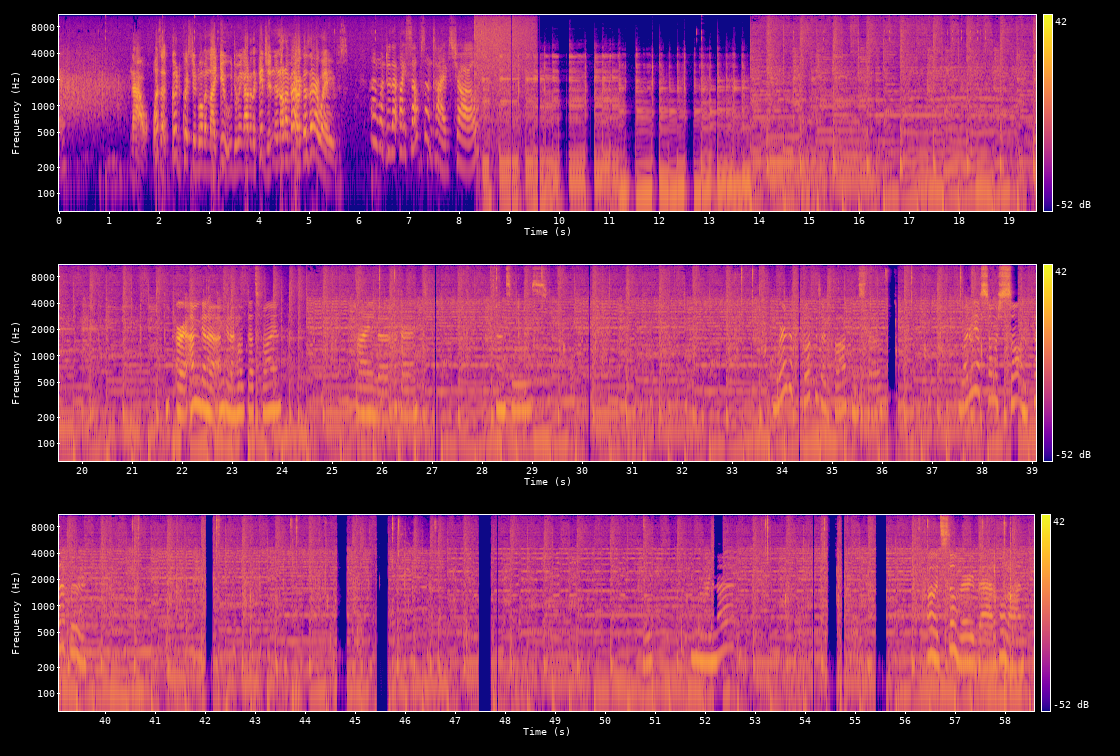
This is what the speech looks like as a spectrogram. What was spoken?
Now, what's a good Christian woman like you doing out of the kitchen and on America's airwaves? I wonder that myself sometimes, Charles. Alright, I'm gonna I'm gonna hope that's fine. Kinda. Uh, okay. Pencils. Where the fuck is our coffee stuff? Why do we have so much salt and pepper? Oh, it's still very bad. Hold on.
